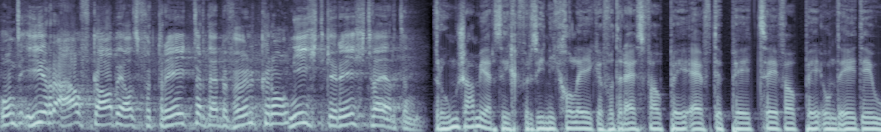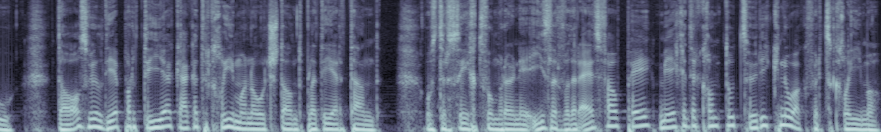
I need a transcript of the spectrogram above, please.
und ihrer Aufgabe als Vertreter der Bevölkerung nicht gerecht werden. Darum schämt er sich für seine Kollegen von der SVP, FDP, CVP und EDU. Das, weil die Partien gegen den Klimanotstand plädiert haben. Aus der Sicht von René Isler von der SVP mache der Kanton Zürich genug für das Klima.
